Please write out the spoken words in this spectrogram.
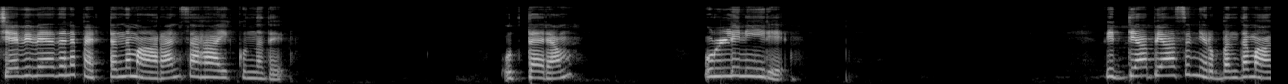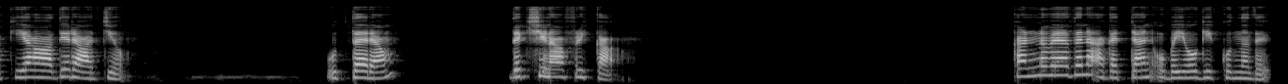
ചെവിവേദന പെട്ടെന്ന് മാറാൻ സഹായിക്കുന്നത്? ഉത്തരം ഉള്ളിനീര്. നിർബന്ധമാക്കിയ ആദ്യ രാജ്യം. ഉത്തരം ദക്ഷിണാഫ്രിക്ക. കണ്ണുവേദന അകറ്റാൻ ഉപയോഗിക്കുന്നത്.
